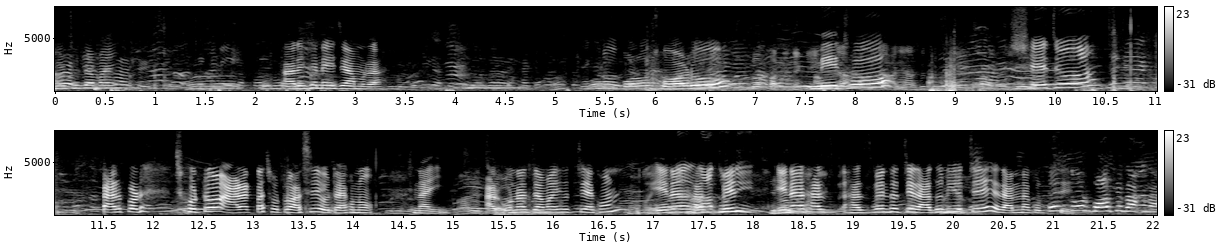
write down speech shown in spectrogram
মেঝো জামাই। আর এখানে এই যে আমরা। বড় মেঝো সেজো। তারপরে ছোট আর একটা ছোট আছে ওটা এখনও নাই। আর ওনার জামাই হচ্ছে এখন এনার হাজবেন্ড এনার হাজবেন্ড হচ্ছে রাধুনি হচ্ছে রান্না করছে। তোর বরকে ডাক না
